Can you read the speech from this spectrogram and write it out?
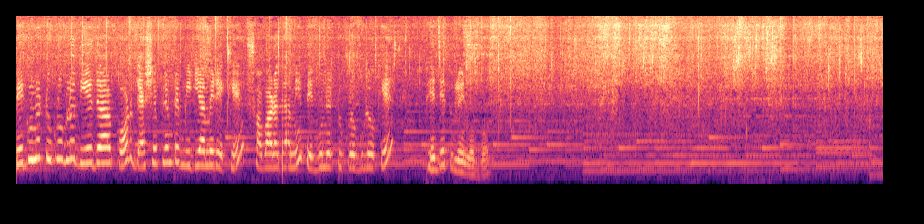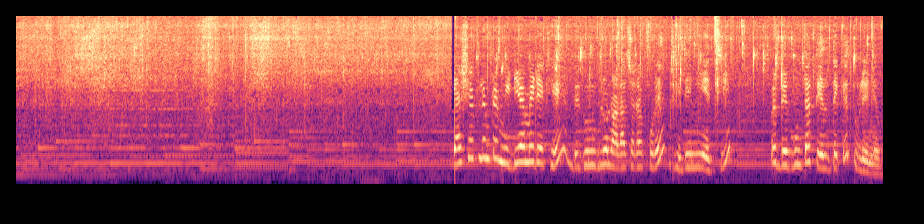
বেগুনের টুকরোগুলো দিয়ে দেওয়ার পর গ্যাসের ফ্লেমটা মিডিয়ামে রেখে সবার আগে আমি বেগুনের টুকরোগুলোকে ভেজে তুলে নেব। গ্যাসের ফ্লেমটা মিডিয়ামে রেখে বেগুনগুলো নাড়াচাড়া করে ভেজে নিয়েছি। এবার বেগুনটা তেল থেকে তুলে নেব।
